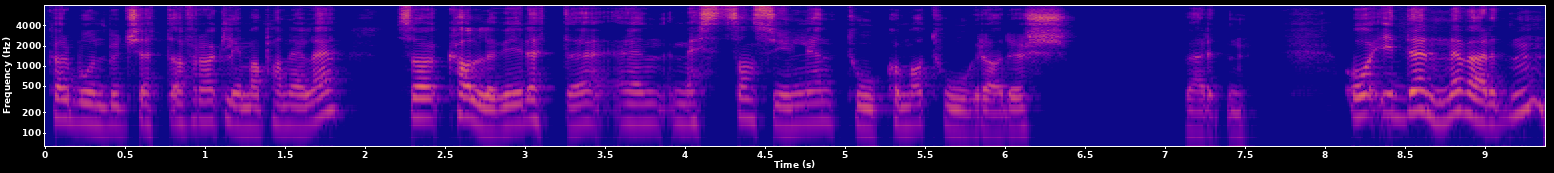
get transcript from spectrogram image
fra klimapanelet, så kaller vi dette en mest sannsynlig en 2,2-graders verden. Og i denne verden,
